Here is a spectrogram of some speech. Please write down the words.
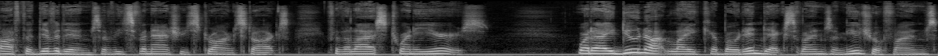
off the dividends of these financially strong stocks for the last 20 years. What I do not like about index funds and mutual funds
